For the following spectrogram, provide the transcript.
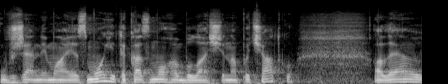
вже немає змоги. Така змога була ще на початку. Але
